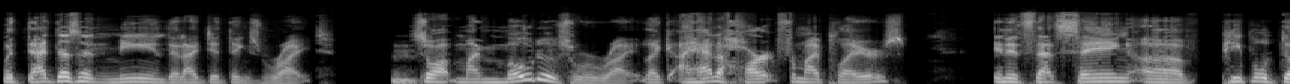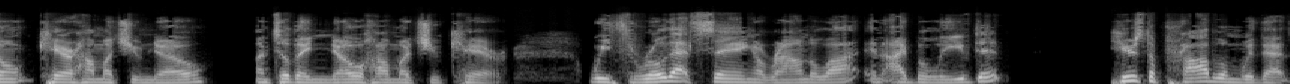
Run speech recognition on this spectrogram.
But that doesn't mean that I did things right. Mm. So uh, my motives were right. Like I had a heart for my players. And it's that saying of people don't care how much you know until they know how much you care we throw that saying around a lot and I believed it. Here's the problem with that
